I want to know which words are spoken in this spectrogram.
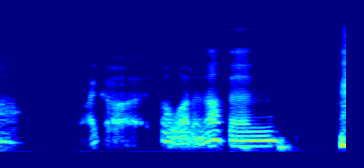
Oh my God. A lot of nothing.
